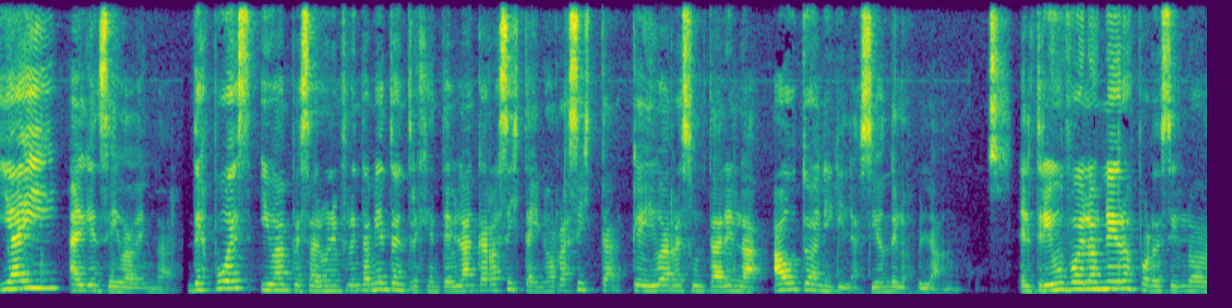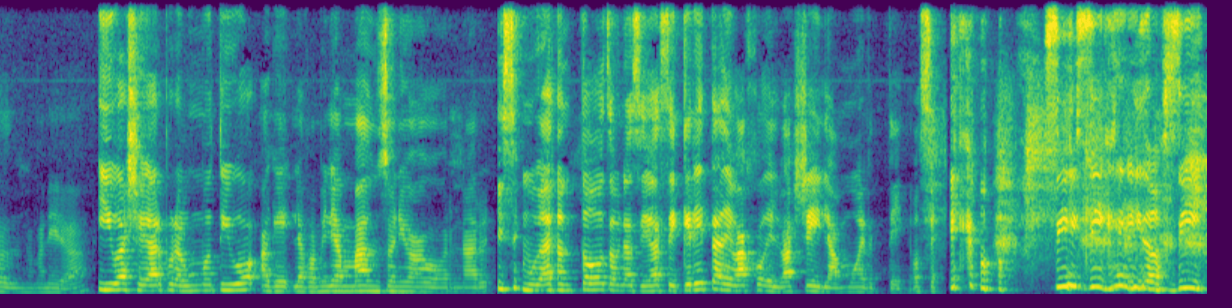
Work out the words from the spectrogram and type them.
y ahí alguien se iba a vengar. Después iba a empezar un enfrentamiento entre gente blanca racista y no racista que iba a resultar en la autoaniquilación de los blancos. El triunfo de los negros, por decirlo de una manera, iba a llegar por algún motivo a que la familia Manson iba a gobernar y se mudaran todos a una ciudad secreta debajo del Valle y la Muerte. O sea, es como, sí, sí, querido, sí.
